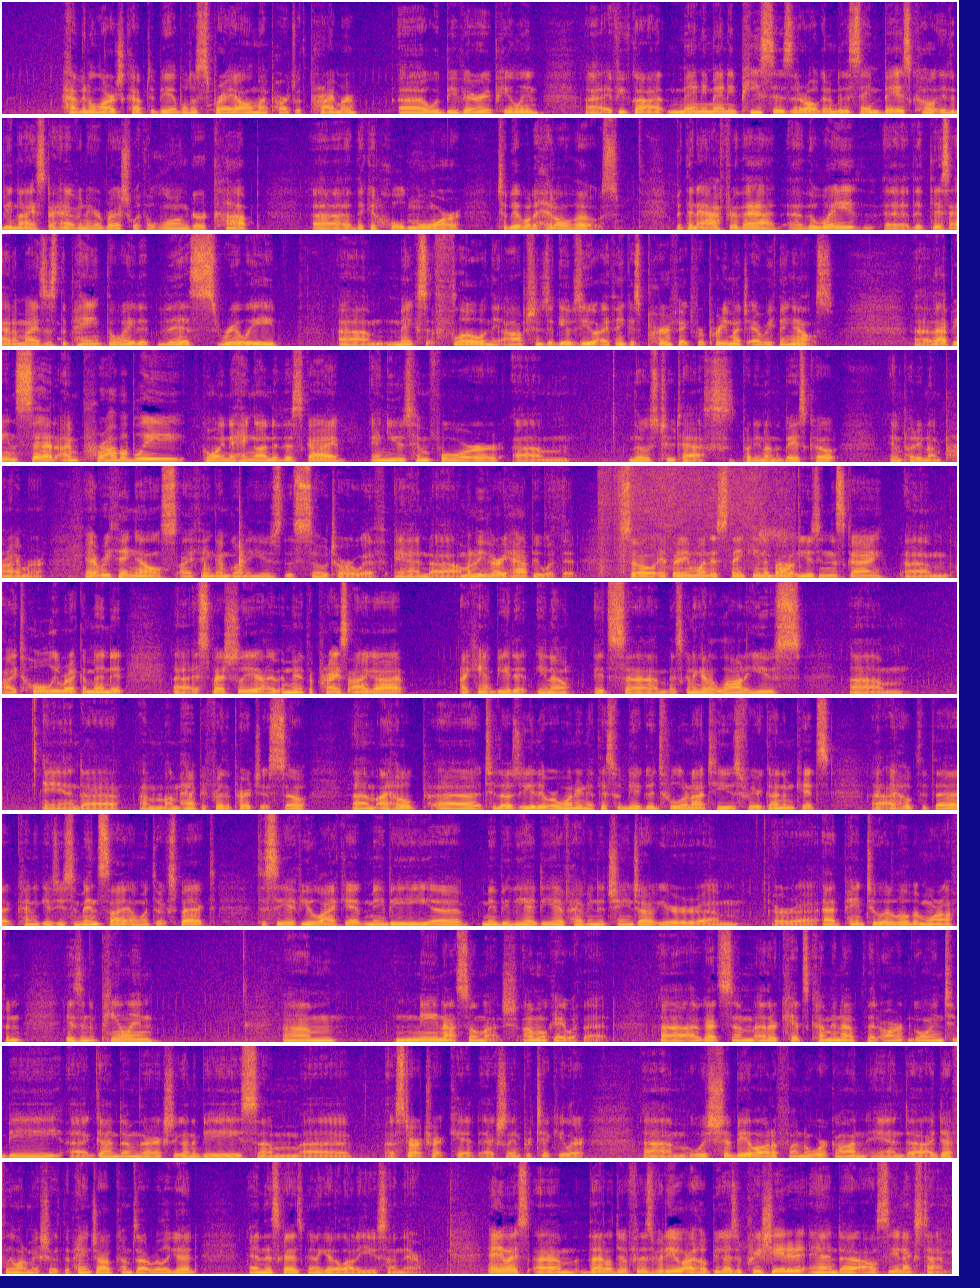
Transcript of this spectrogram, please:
Having a large cup to be able to spray all my parts with primer uh, would be very appealing. Uh, if you've got many, many pieces that are all going to be the same base coat, it'd be nice to have an airbrush with a longer cup uh, that could hold more to be able to hit all those. But then after that, uh, the way uh, that this atomizes the paint, the way that this really um, makes it flow and the options it gives you, I think is perfect for pretty much everything else. Uh, that being said, I'm probably going to hang on to this guy and use him for um, those two tasks, putting on the base coat and putting on primer. Everything else I think I'm going to use this Sotar with and uh, I'm going to be very happy with it. So if anyone is thinking about using this guy, um, I totally recommend it. Uh, especially, I mean at the price I got, I can't beat it. You know, it's um, it's going to get a lot of use, um, and uh, I'm I'm happy for the purchase. So. Um, I hope uh, to those of you that were wondering if this would be a good tool or not to use for your Gundam kits, uh, I hope that that kind of gives you some insight on what to expect, to see if you like it. Maybe uh, maybe the idea of having to change out your um, or uh, add paint to it a little bit more often isn't appealing. Um, me, not so much. I'm okay with that. Uh, I've got some other kits coming up that aren't going to be uh, Gundam. They're actually going to be some uh, a Star Trek kit, actually in particular, um, which should be a lot of fun to work on. And uh, I definitely want to make sure that the paint job comes out really good. And this guy's going to get a lot of use on there. Anyways, um, that'll do it for this video. I hope you guys appreciated it, and uh, I'll see you next time.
